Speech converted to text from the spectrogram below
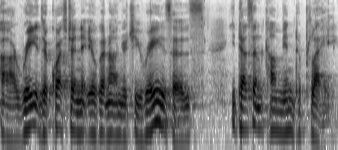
uh, ra- the question that Yoganandaji raises, it doesn't come into play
